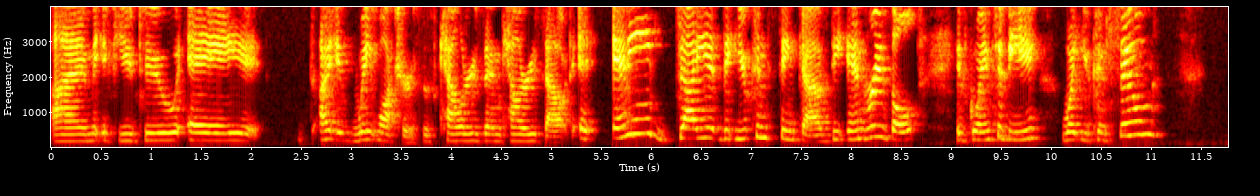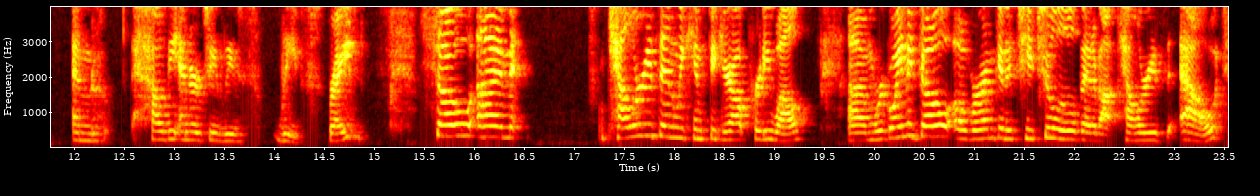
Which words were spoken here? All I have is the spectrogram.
Um, if you do a I, Weight Watchers is calories in, calories out. Any diet that you can think of, the end result is going to be what you consume and how the energy leaves leaves, right? So um, calories in we can figure out pretty well. Um, we're going to go over, I'm going to teach you a little bit about calories out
